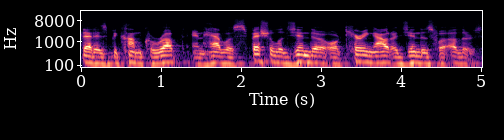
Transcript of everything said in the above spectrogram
that has become corrupt and have a special agenda or carrying out agendas for others.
